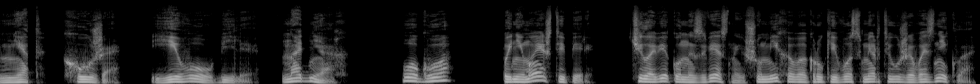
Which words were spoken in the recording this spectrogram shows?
Нет, хуже. Его убили. На днях. Ого! Понимаешь теперь? Человек он известный, шумиха вокруг его смерти уже возникла.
